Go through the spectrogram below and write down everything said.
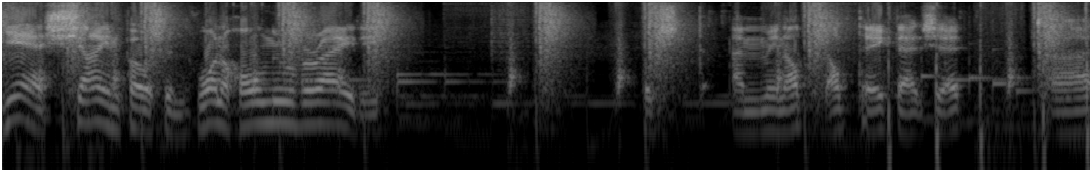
yeah, shine potions, one whole new variety. Which, I mean, I'll I'll take that shit. Uh,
